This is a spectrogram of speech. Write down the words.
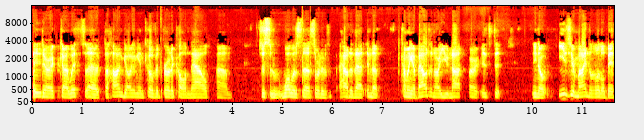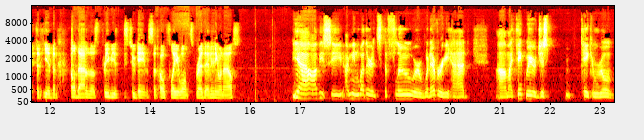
Hey, Derek. Uh, with uh, the Han going in COVID protocol now, um, just what was the sort of how did that end up coming about, and are you not, or is it you know, ease your mind a little bit that he had been held out of those previous two games that hopefully it won't spread to anyone else? Yeah, obviously. I mean, whether it's the flu or whatever he had, um, I think we were just taking real,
